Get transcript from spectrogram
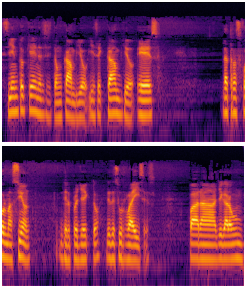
siento que necesita un cambio y ese cambio es la transformación del proyecto desde sus raíces para llegar a un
